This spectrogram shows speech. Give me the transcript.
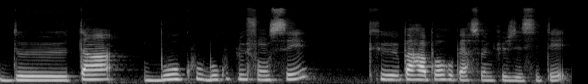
de teint beaucoup beaucoup plus foncé que par rapport aux personnes que j'ai citées.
